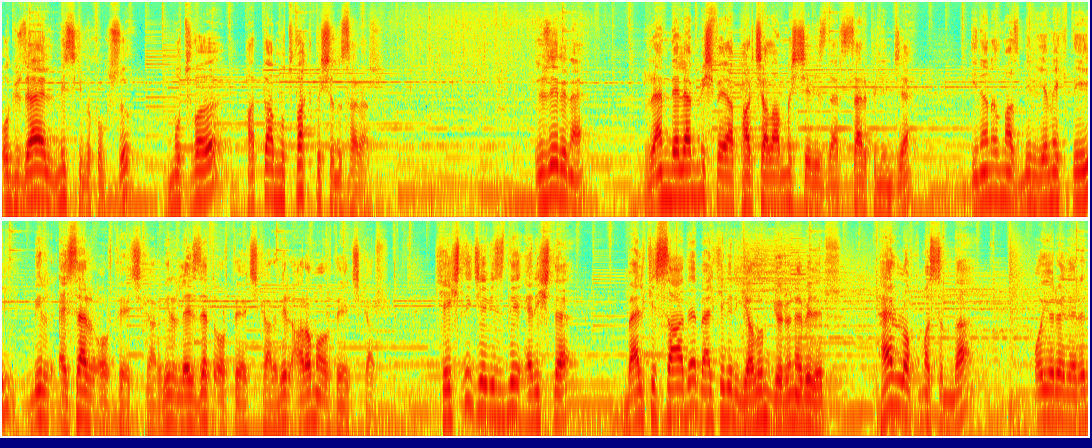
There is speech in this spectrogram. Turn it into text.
o güzel mis gibi kokusu mutfağı hatta mutfak dışını sarar. Üzerine rendelenmiş veya parçalanmış cevizler serpilince inanılmaz bir yemek değil, bir eser ortaya çıkar, bir lezzet ortaya çıkar, bir aroma ortaya çıkar. Keşli cevizli erişte belki sade, belki bir yalın görünebilir. Her lokmasında o yörelerin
